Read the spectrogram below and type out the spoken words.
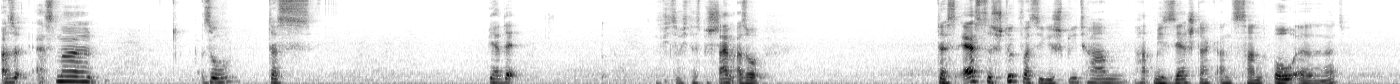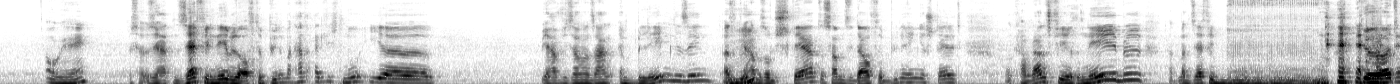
Also erstmal so das ja der wie soll ich das beschreiben? Also das erste Stück, was sie gespielt haben, hat mich sehr stark an Sun O erinnert. Okay. Also sie hatten sehr viel Nebel auf der Bühne. Man hat eigentlich nur ihr, ja, wie soll man sagen, Emblem gesehen. Also Mhm. haben so ein Schwert, das haben sie da auf der Bühne hingestellt. Und kam ganz viel Nebel, da hat man sehr viel gehört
